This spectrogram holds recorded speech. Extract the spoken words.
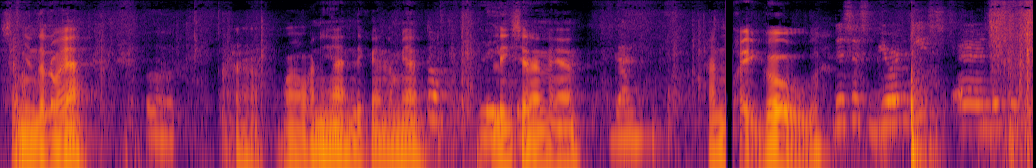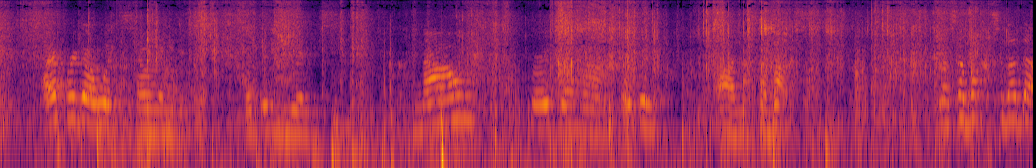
saan yung dalawa yan? Oh. Ah, wow, ano yan? Hindi ko alam yan. Laser ano yan? Gun. Ano? Okay, go. This is Bjorn's and this is I forgot what how many this is, but this is Bjorn's. Now we're gonna open ah nasa box. Nasa box dada.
